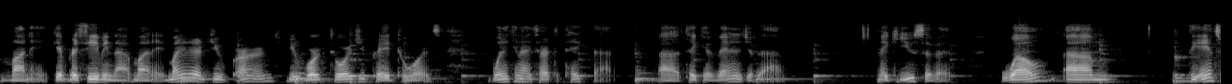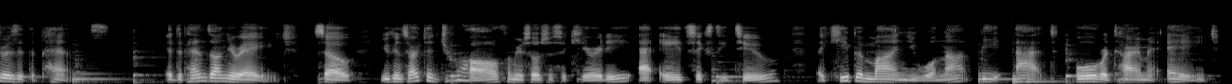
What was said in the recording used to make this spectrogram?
money, get receiving that money, money that you've earned, you've worked towards, you paid towards. When can I start to take that, uh, take advantage of that, make use of it? Well, um, the answer is it depends. It depends on your age. So you can start to draw from your Social Security at age 62, but keep in mind you will not be at full retirement age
